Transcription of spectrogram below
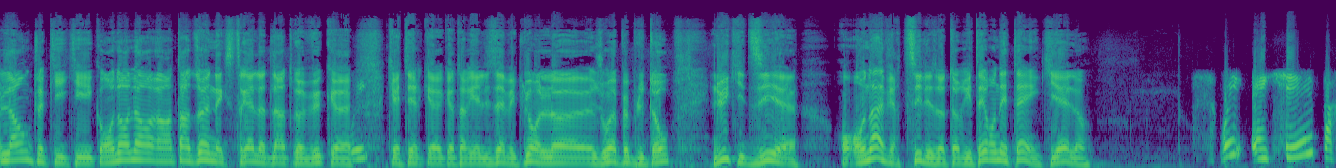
L'oncle qui, qui, qu'on a, entendu un extrait de l'entrevue que, qui a été, que, tu as réalisé avec lui. On l'a joué un peu plus tôt. Lui qui dit, euh, on, a averti les autorités. On était inquiets, là. Oui, inquiet parce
